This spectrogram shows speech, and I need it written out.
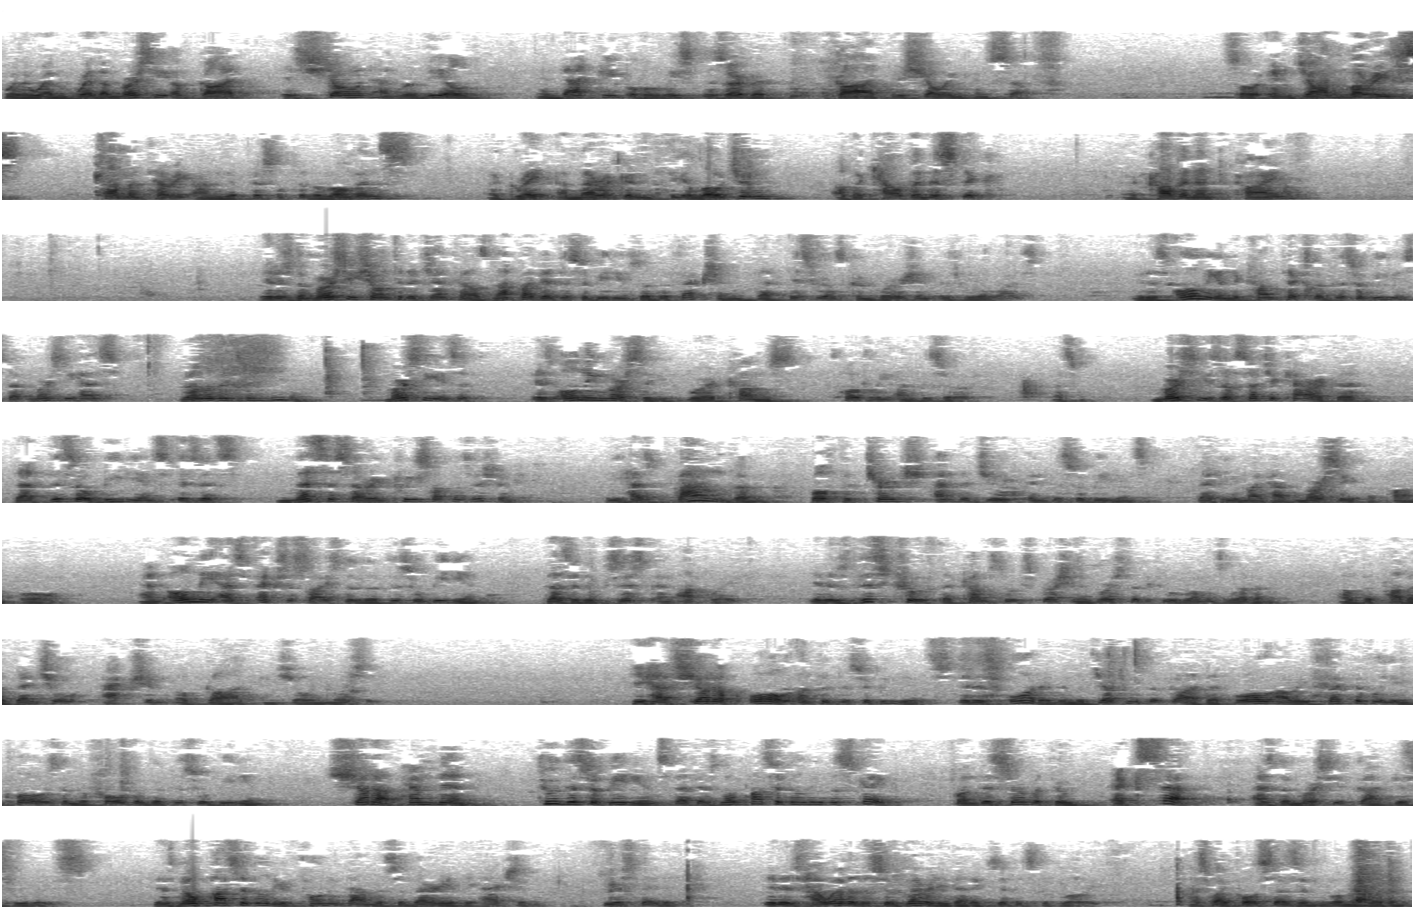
Where the, where the mercy of God is shown and revealed, in that people who least deserve it, God is showing himself. So in John Murray's commentary on the Epistle to the Romans, a great American theologian of a Calvinistic uh, covenant kind, it is the mercy shown to the Gentiles, not by their disobedience or defection, that Israel's conversion is realized. It is only in the context of disobedience that mercy has relevance and meaning. Mercy is, a, is only mercy where it comes totally undeserved. That's, mercy is of such a character that disobedience is its necessary presupposition. He has bound them, both the church and the Jew, in disobedience that he might have mercy upon all. And only as exercise to the disobedient does it exist and operate. It is this truth that comes to expression in verse 32 of Romans 11 of the providential action of God in showing mercy. He hath shut up all unto disobedience. It is ordered in the judgment of God that all are effectively enclosed in the fold of the disobedient, shut up, hemmed in, to disobedience, that there's no possibility of escape from this servitude except as the mercy of God gives release. There's no possibility of toning down the severity of the action here stated. It is, however, the severity that exhibits the glory. That's why Paul says in Romans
